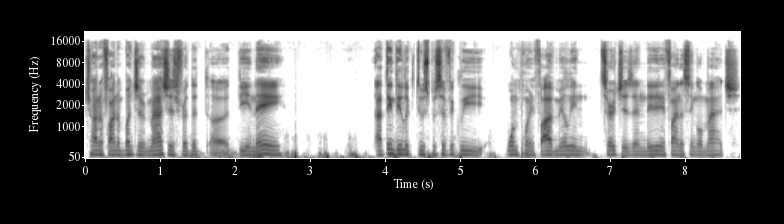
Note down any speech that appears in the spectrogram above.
trying to find a bunch of matches for the uh, DNA. I think they looked through specifically 1.5 million searches and they didn't find a single match,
